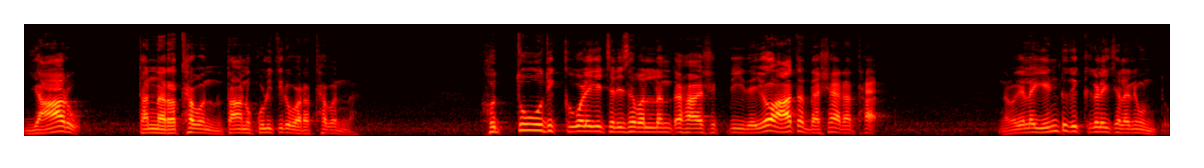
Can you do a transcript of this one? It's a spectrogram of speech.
ಯಾರು ತನ್ನ ರಥವನ್ನು, ತಾನು ಕುಳಿತಿರುವ ರಥವನ್ನು ಹತ್ತೂ ದಿಕ್ಕುಗಳಿಗೆ ಚಲಿಸಬಲ್ಲಂತಹ ಶಕ್ತಿ ಇದೆಯೋ ಆತ ದಶರಥ. ನಮಗೆಲ್ಲ ಎಂಟು ದಿಕ್ಕುಗಳಿಗೆ ಚಲನೆ ಉಂಟು.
